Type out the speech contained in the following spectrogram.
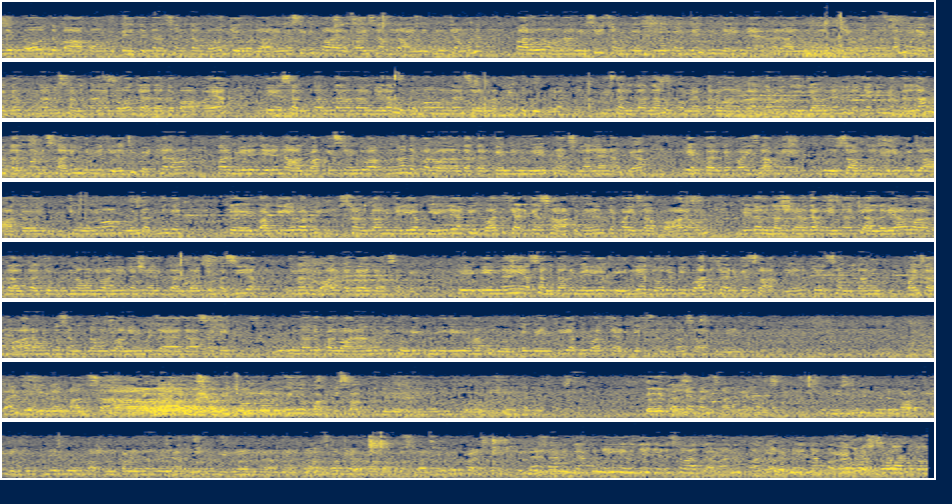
ਸੰਗਤਾਂ ਦੇ ਬਹੁਤ ਦਬਾਅ ਪਾਉਣ ਤੇ ਜਿੱਦਾਂ ਸੰਗਤਾਂ ਬਹੁਤ ਜ਼ੋਰ ਲਾ ਰਹੀਆਂ ਸੀ ਕਿ ਭਾਈ ਭਾਈ ਸਾਹਿਬ ਰਾਜਨੀਤੀ ਚ ਆਉਣ, ਪਰ ਉਹ ਆਉਣਾ ਨਹੀਂ ਸੀ ਚਾਹੁੰਦੇ। ਉਹ ਕਹਿੰਦੇ ਵੀ ਨਹੀਂ, ਮੈਂ ਰਾਜਨੀਤੀ ਨਹੀਂ ਆਉਣਾ ਚਾਹੁੰਦਾ। ਹੁਣ ਇੱਕ ਤੇ ਉਹਨਾਂ ਨੂੰ ਸੰਗਤਾਂ ਨੇ ਬਹੁਤ ਜ਼ਿਆਦਾ ਦਬਾਅ ਪਾਇਆ ਤੇ ਸੰਗਤਾਂ ਦਾ ਜਿਹੜਾ ਹੁਕਮ ਆ, ਉਹਨਾਂ ਸਿਰ ਮੱਥੇ ਕਬੂਲਿਆ ਵੀ ਸੰਗਤਾਂ ਦਾ ਹੁਕਮ ਮੈਂ ਪ੍ਰਵਾਨ ਕਰਦਾ ਦੂਜਾ ਉਹਨਾਂ ਨੇ ਸੋਚਿਆ ਕਿ ਮੈਂ ਇਕੱਲਾ ਹੁੰਦਾ ਤਾਂ ਭਾਵੇਂ ਸਾਰੀ ਉਮਰ ਵੀ ਜੇਲ੍ਹ 'ਚ ਬੈਠਾ ਰਵਾਂ, ਪਰ ਮੇਰੇ ਜਿਹੜੇ ਨਾਲ ਬਾਕੀ ਸਿੰਘ ਵਾ ਉਹਨਾਂ ਦੇ ਪਰਿਵਾਰਾਂ ਦਾ ਕਰਕੇ ਮੈਨੂੰ ਇਹ ਫੈਸਲਾ ਲੈਣਾ ਪਿਆ। ਇਸ ਕਰਕੇ ਭਾਈ ਸਾਹਿਬ ਨੇ ਗੁਰੂ ਸਾਹਿਬ ਤੋਂ ਜਿਹੜੀ ਆਜ਼ਾਦ ਚੋਣ ਵਾ ਉਹ ਲੜਨਗੇ। ਤੇ ਬਾਕੀ ਇਹ ਵਾ ਵੀ ਸੰਗਤਾਂ ਨੂੰ ਮੇਰੀ ਅਪੀਲ ਹੈ ਕਿ ਵੱਧ ਚੜ ਕੇ ਸਾਥ ਦੇਣ ਤੇ ਭਾਈ ਸਾਹਿਬ ਬਾਹਰ ਆਉਣ। ਜਿਹੜਾ ਨਸ਼ਿਆਂ ਦਾ ਇੰਨਾ ਚੱਲ ਰਿਹਾ ਵਾ, ਦਲਦਲ ਚ ਨੌਜਵਾਨੀ ਨਸ਼ਿਆਂ ਦੀ ਦਲਦਲ ਚ ਫਸੀ ਆ, ਉਹਨਾਂ ਨੂੰ ਬਾਹਰ ਕੱਢਿਆ ਜਾ ਸਕੇ। ਤੇ ਇੰਨਾ ਹੀ ਆ, ਸੰਗਤਾਂ ਨੂੰ ਮੇਰੀ ਅਪੀਲ ਹੈ ਦੋਰੇ ਵੀ ਵੱਧ ਚੜ ਕੇ ਸਾਥ ਦੇਣ ਤੇ ਸੰਗਤਾਂ ਨੂੰ ਭਾਈ ਸਾਹਿਬ ਬਾਹਰ ਆਉਣ ਤੇ ਸੰਗਤ ਨੌਜਵਾਨੀ ਨੂੰ ਬਚਾਇਆ ਜਾ ਸਕੇ। ਤੇ ਉਹਨਾਂ ਦੇ ਪਰਿਵਾਰਾਂ ਨੂੰ ਵੀ ਥੋੜੀ ਮੇਰੀ ਹੱਥ ਜੋੜ ਕੇ ਬੇਨਤੀ ਆ ਵੀ ਵੱਧ ਚੜ ਕੇ ਸੰਗਤਾਂ ਸਾਥ ਦੇਣ। ਵਾਹਿਗੁਰੂ ਜੀ ਕਾ ਖਾਲਸਾ ਹੀ ਚੋਣ ਲੜਨਗੇ ਜਾਂ ਬਾਕੀ ਸਾਥੀ ਜਿਹੜੇ ਹੈਗੇ ਨੇ ਉਹ ਵੀ ਚੋਣ ਲੜਨਗੇ। ਕੱਲੇ ਕੱਲੇ ਭਾਈ ਸਾਹਿਬ ਨੇ ਬਾਕੀ ਜਿੱਥੇ ਜਿਹੜੇ ਭਾਸ਼ਣ ਕਰੇ ਜਾਂਦੇ ਜਾਂ ਦੂਸਰੇ ਮੀਡੀਆ ਦੀ ਕਰਦੇ ਆ ਬਾਅਦ ਸਾਹਿਬ ਜੀ ਆਪਣਾ ਵਾਪਸ ਲੈ ਸਕਦੇ ਭਾਈ ਸਾਹਿਬ? ਮੈਂ ਇਹਨਾਂ ਨੂੰ ਕਿਹਾ ਕਿ ਨਹੀਂ ਇਹੋ ਜਿਹੇ ਜਿਹੜੇ ਸਵਾਲ ਜਵਾਬ ਨਾ ਪਾ ਲਓ ਇਹਨਾਂ ਪਤਾ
